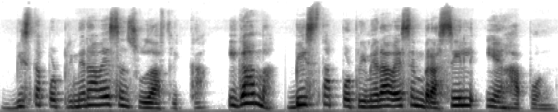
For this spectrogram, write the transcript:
vista por primera vez en Sudáfrica. Y gamma, vista por primera vez en Brasil y en Japón.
